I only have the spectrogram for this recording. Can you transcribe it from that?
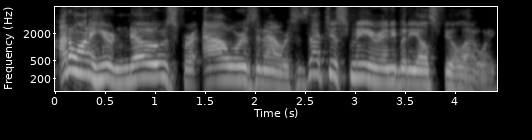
I don't want to hear no's for hours and hours. Is that just me or anybody else feel that way?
